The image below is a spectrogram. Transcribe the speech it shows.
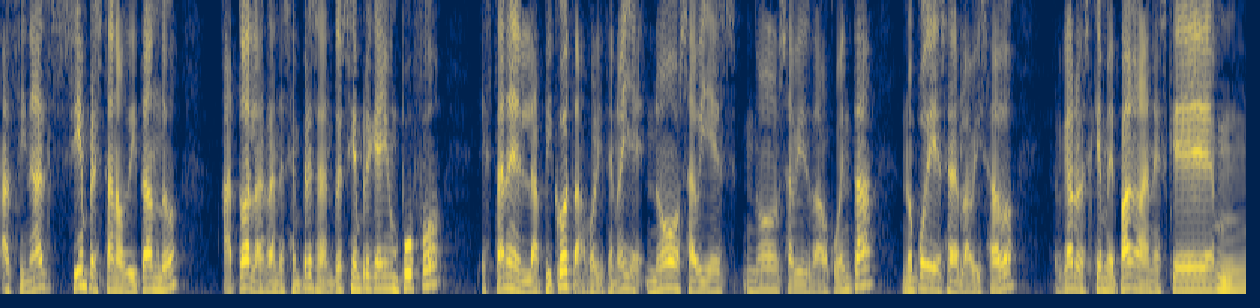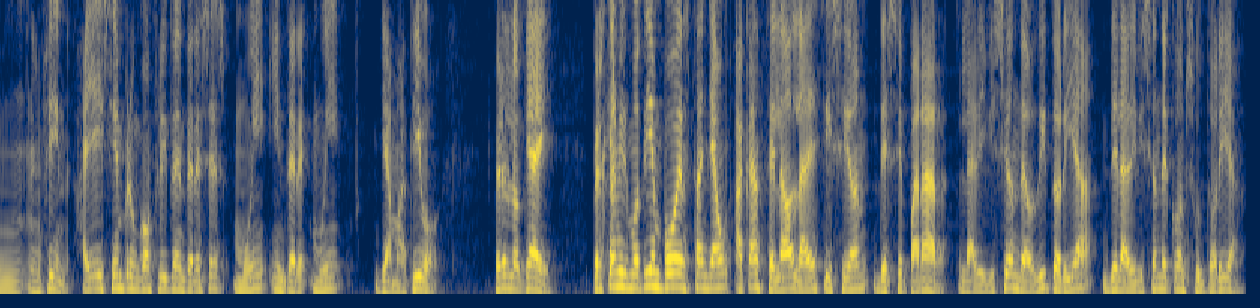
al final, siempre están auditando a todas las grandes empresas. Entonces, siempre que hay un pufo, están en la picota, porque dicen, oye, no os habéis, no os habéis dado cuenta, no podíais haberlo avisado. Pero claro, es que me pagan, es que, mm, en fin, ahí hay siempre un conflicto de intereses muy, muy llamativo. Pero es lo que hay. Pero es que al mismo tiempo Ernst Young ha cancelado la decisión de separar la división de auditoría de la división de consultoría.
